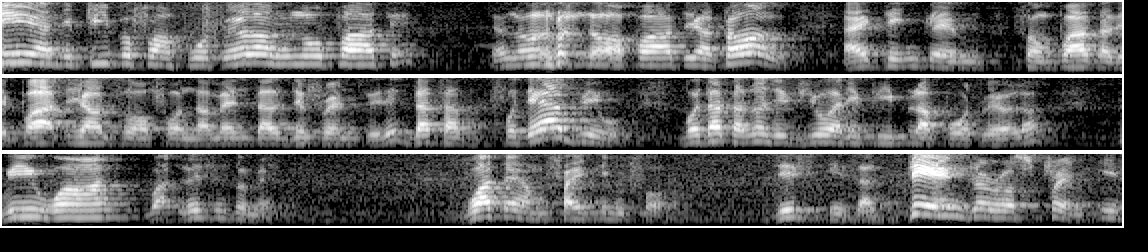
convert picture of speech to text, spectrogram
me and the people from Port Loyola, no party. No, no party at all. I think um, some part of the party have some fundamental difference with it. That's a, for their view. But that's another view of the people of Port Loyola. We want, but listen to me. What I am fighting for, this is a dangerous trend, in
